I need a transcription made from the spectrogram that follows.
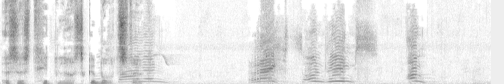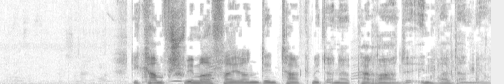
Es ist Hitlers Geburtstag. Rechts und links, um! Die Kampfschwimmer feiern den Tag mit einer Parade in Valdagno.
